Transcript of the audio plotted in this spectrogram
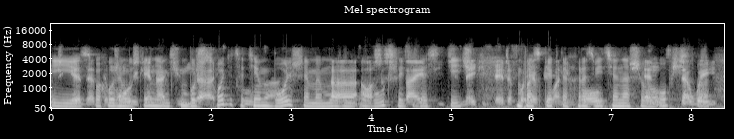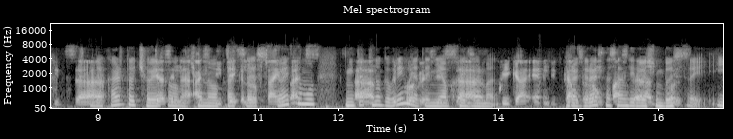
и с похожим мышлением, чем больше сходится, тем больше мы можем улучшить, достичь в аспектах развития нашего общества. Для каждого каждого человека вовлеченного в процесс. Поэтому не так много времени это необходимо. Прогресс на самом деле очень быстрый. И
